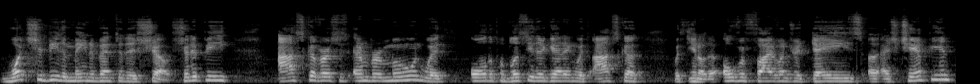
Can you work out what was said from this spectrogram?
what should be the main event of this show? Should it be Asuka versus Ember Moon with all the publicity they're getting with Asuka with, you know, the over 500 days uh, as champion?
